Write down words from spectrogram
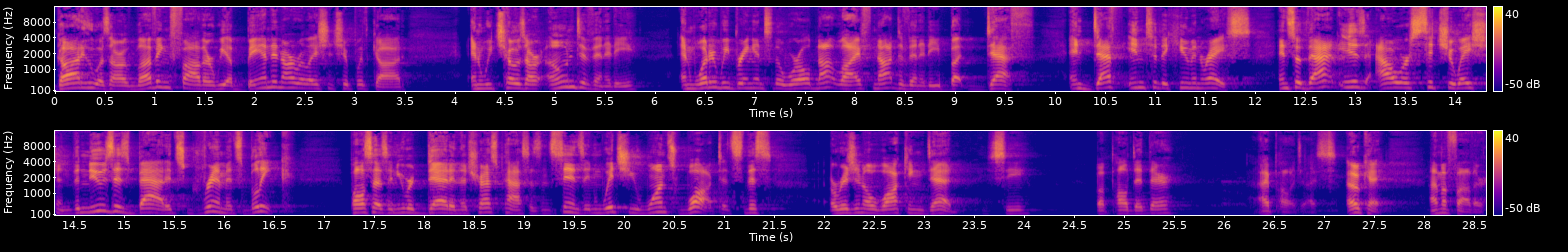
God, who was our loving Father, we abandoned our relationship with God and we chose our own divinity. And what did we bring into the world? Not life, not divinity, but death, and death into the human race. And so that is our situation. The news is bad, it's grim, it's bleak. Paul says, and you were dead in the trespasses and sins in which you once walked. It's this original walking dead. You see what Paul did there? I apologize. Okay, I'm a father.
